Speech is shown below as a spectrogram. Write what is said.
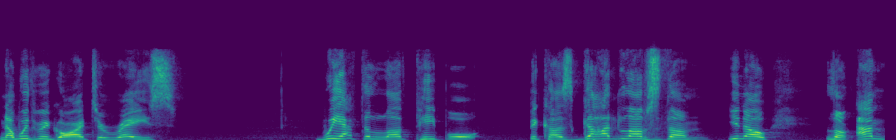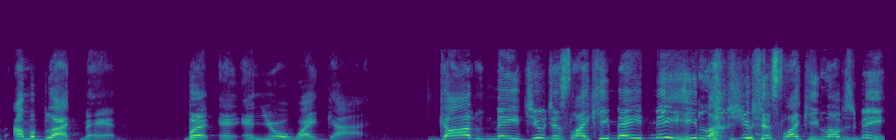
Now, with regard to race, we have to love people because God loves them. You know, look, I'm I'm a black man, but and, and, you're a white guy. God made you just like He made me. He loves you just like He loves me.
